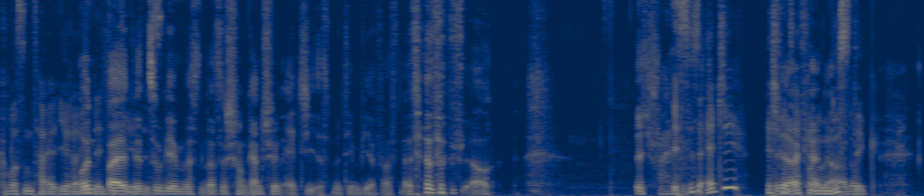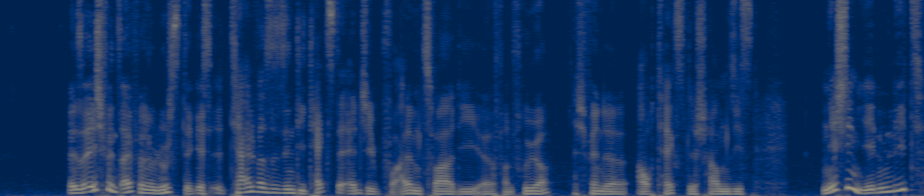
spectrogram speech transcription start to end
großen Teil ihrer und Identität weil wir ist. zugeben müssen, dass es schon ganz schön edgy ist mit dem Bierfass. ne? Das ist ja auch. Ich weiß Ist es edgy? Ich finde es Ja, einfach nur lustig. Also ich finde es einfach nur lustig. Ich, teilweise sind die Texte edgy, vor allem zwar die äh, von früher. Ich finde, auch textlich haben sie es nicht in jedem Lied,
